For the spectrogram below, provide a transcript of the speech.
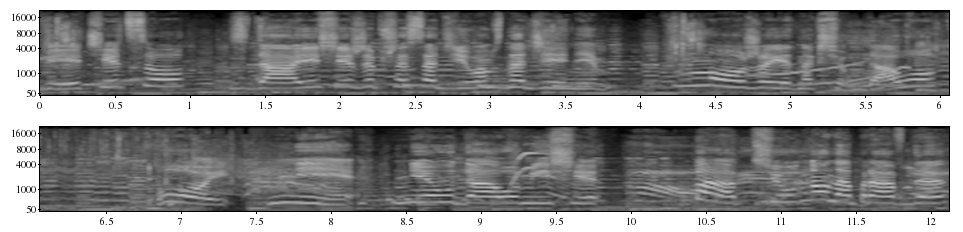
wiecie co? Zdaje się, że przesadziłam z nadzieniem. Może jednak się udało? Oj, nie, nie udało mi się. Babciu, no naprawdę.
